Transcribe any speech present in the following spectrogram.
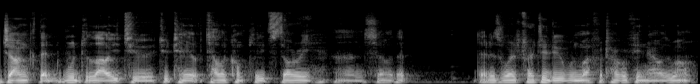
junk that would allow you to to tell, tell a complete story. And so that that is what I try to do with my photography now as well.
